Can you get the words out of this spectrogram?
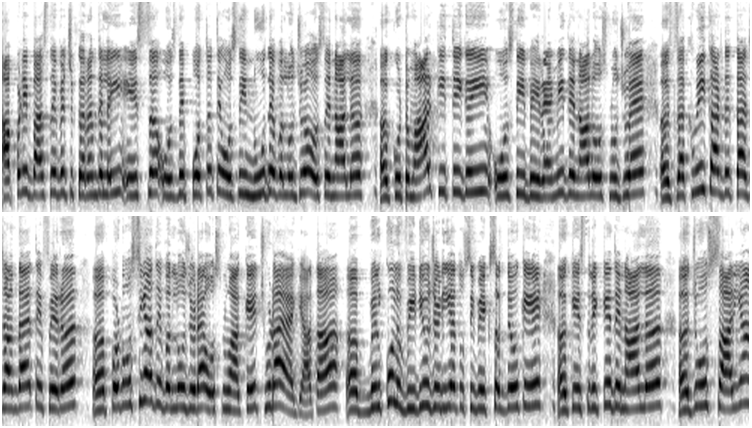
ਆਪਣੇ ਬਸ ਦੇ ਵਿੱਚ ਕਰਨ ਦੇ ਲਈ, ਇਸ ਉਸ ਦੇ ਪੁੱਤ ਤੇ ਉਸ ਦੀ ਨੂੰਹ ਦੇ ਵੱਲੋਂ ਜੋ ਹੈ ਉਸ ਦੇ ਨਾਲ ਕੁੱਟਮਾਰ ਕੀਤੀ ਗਈ। ਉਸ ਦੀ ਬੇਰਹਿਮੀ ਦੇ ਨਾਲ ਉਸ ਨੂੰ ਜੋ ਹੈ ਜ਼ਖਮੀ ਕਰ ਦਿੱਤਾ ਜਾਂਦਾ ਹੈ ਤੇ ਫਿਰ ਪੜੋਸੀਆਂ ਦੇ ਵੱਲੋਂ ਜਿਹੜਾ ਉਸ ਨੂੰ ਆ ਕੇ ਛੁਡਾਇਆ ਗਿਆ ਤਾਂ ਬਿਲਕੁਲ ਵੀਡੀਓ ਜਿਹੜੀ ਹੈ ਤੁਸੀਂ ਵੇਖ ਸਕਦੇ ਹੋ ਕਿ ਕਿਸ ਤਰੀਕੇ ਦੇ ਨਾਲ ਜੋ ਸਾਰੀਆਂ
